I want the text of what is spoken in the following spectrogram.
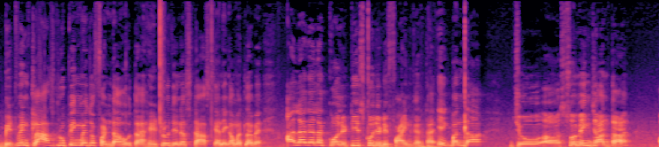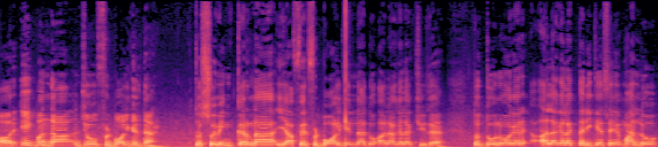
बिटवीन क्लास ग्रुपिंग में जो फंडा होता है हेट्रोजेनस टास्क कहने का मतलब है अलग अलग क्वालिटीज़ को जो डिफाइन करता है। एक बंदा जो स्विमिंग जानता है और एक बंदा जो फुटबॉल खेलता है। तो स्विमिंग करना या फिर फुटबॉल खेलना दो अलग अलग चीज़ें हैं। तो दोनों अगर अलग अलग तरीके से, मान लो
